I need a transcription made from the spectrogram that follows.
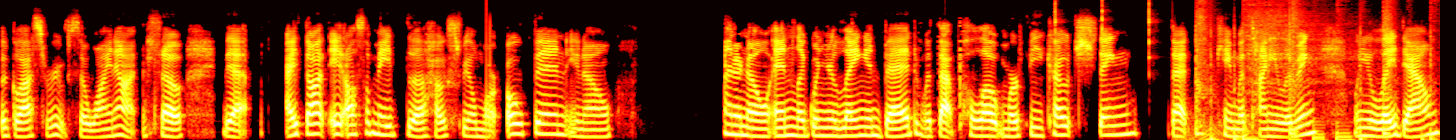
a glass roof, so why not? So, yeah, I thought it also made the house feel more open, you know. I don't know, and like when you're laying in bed with that pull out Murphy couch thing that came with Tiny Living, when you lay down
